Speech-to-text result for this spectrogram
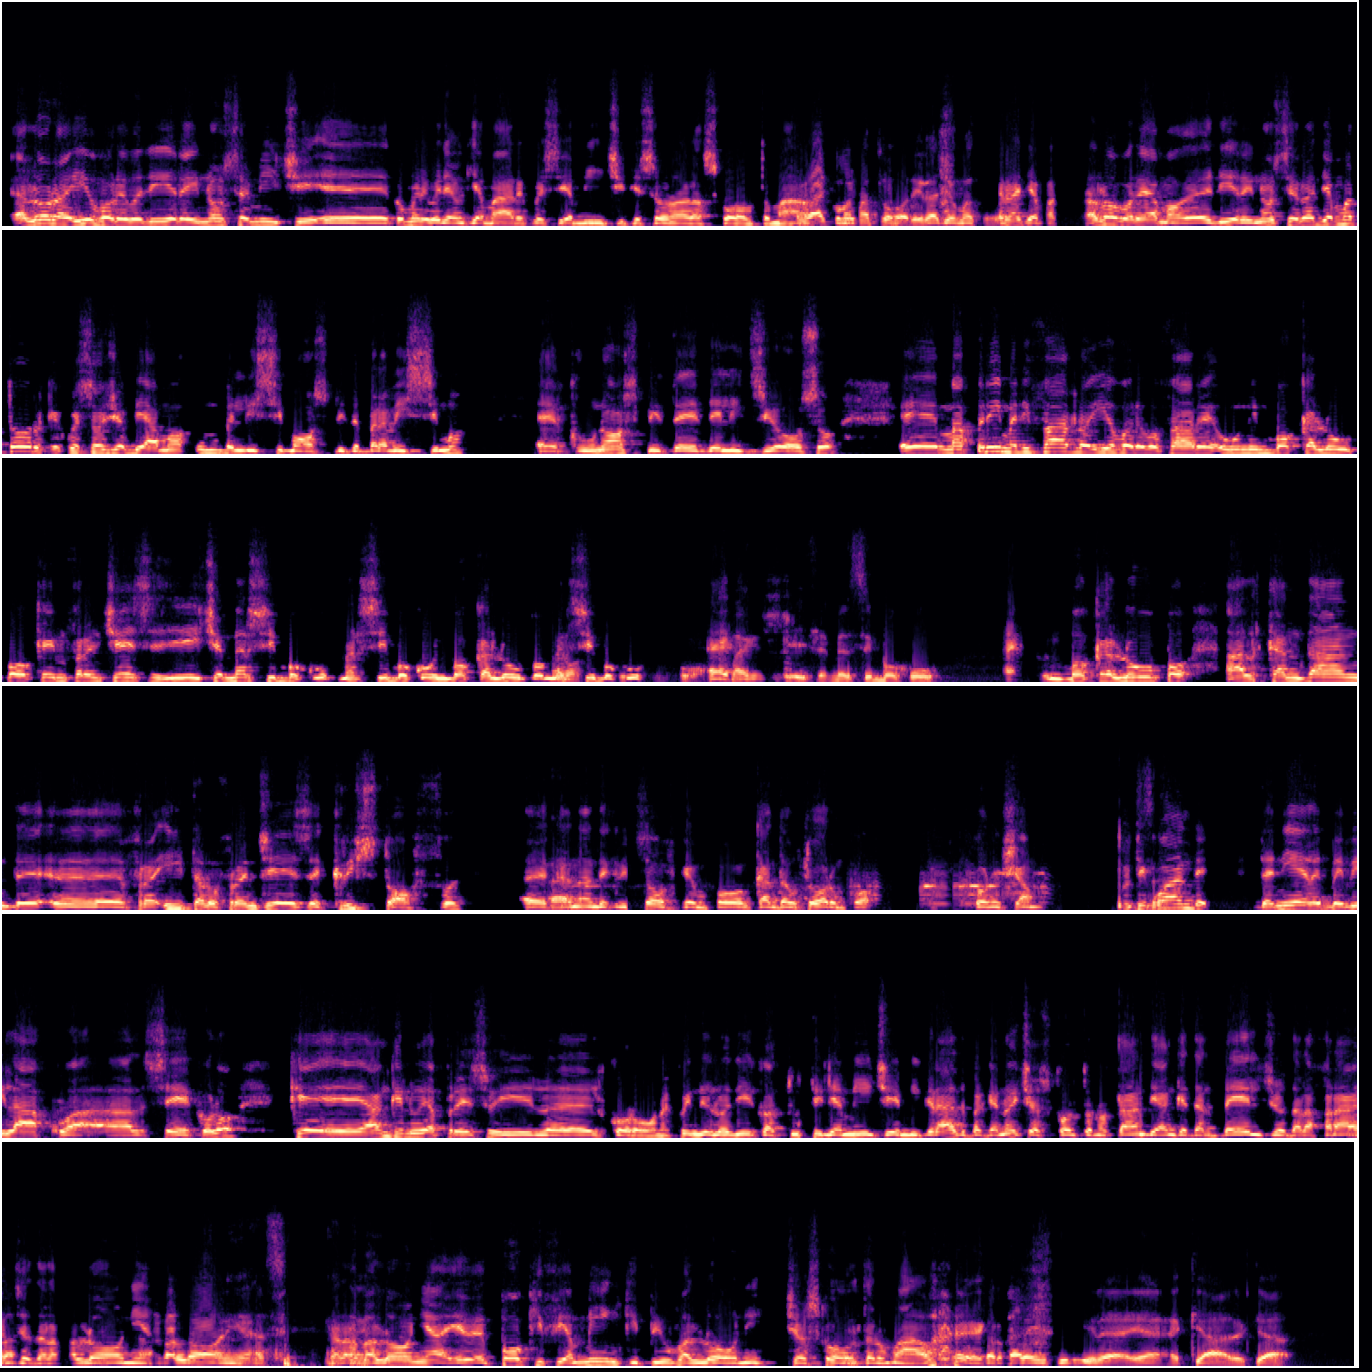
Allora io volevo dire ai nostri amici, eh, come li vogliamo chiamare questi amici che sono all'ascolto? Come- radioamatori, radioamatori. radioamatori. Allora volevamo eh, dire ai nostri radioamatori che quest'oggi abbiamo un bellissimo ospite, bravissimo, ecco, un ospite delizioso. Eh, ma prima di farlo io volevo fare un in bocca al lupo che in francese si dice merci beaucoup, merci beaucoup, in bocca al lupo, merci beaucoup. Ecco. Ma che si dice? Merci beaucoup. Ecco, in bocca al lupo al cantante eh, fra- italo-francese Christophe, eh, cantante Christophe che è un po' un cantautore, un po' conosciamo tutti Sì. quanti, Daniele Bevilacqua al secolo, che anche lui ha preso il, il corona, quindi lo dico a tutti gli amici emigrati perché noi ci ascoltano tanti anche dal Belgio, dalla Francia, dalla Vallonia Vallonia, sì. dalla Vallonia e pochi fiamminchi più valloni ci ascoltano ma ecco. parenti di lei, eh, è chiaro, è chiaro.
